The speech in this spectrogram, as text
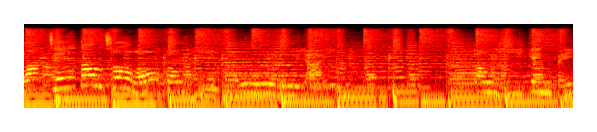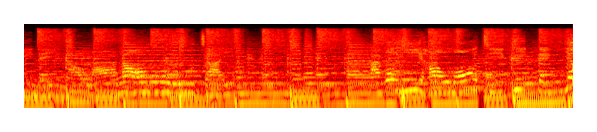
或者当初我都已好曳，都已经比你闹马嬲仔。但我以后我自决定一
